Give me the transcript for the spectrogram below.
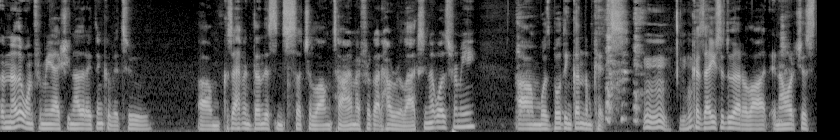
another one for me actually now that I think of it too. Um, cuz I haven't done this in such a long time. I forgot how relaxing it was for me. Um, was building Gundam kits. Mm-hmm. Cuz I used to do that a lot and I would just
